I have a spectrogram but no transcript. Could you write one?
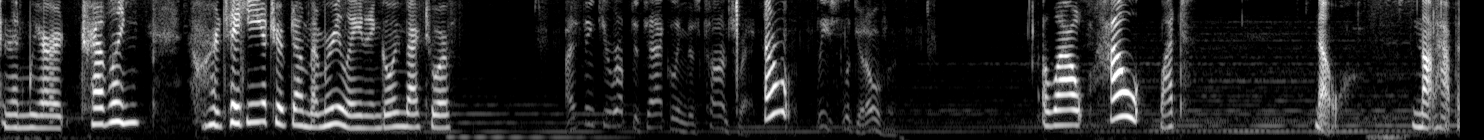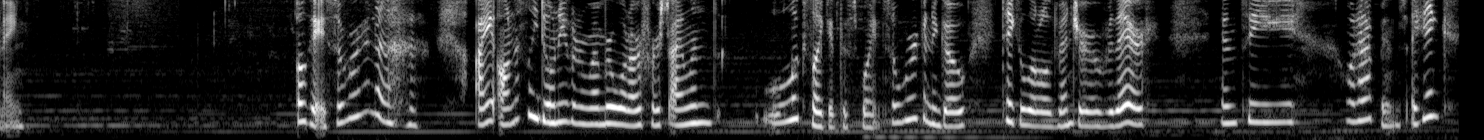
And then we are traveling. We're taking a trip down memory lane and going back to our. I think you're up to tackling this contract. I don't At least look it over. Oh wow! How? What? No. Not happening. Okay, so we're gonna. I honestly don't even remember what our first island looks like at this point, so we're gonna go take a little adventure over there and see what happens. I think.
